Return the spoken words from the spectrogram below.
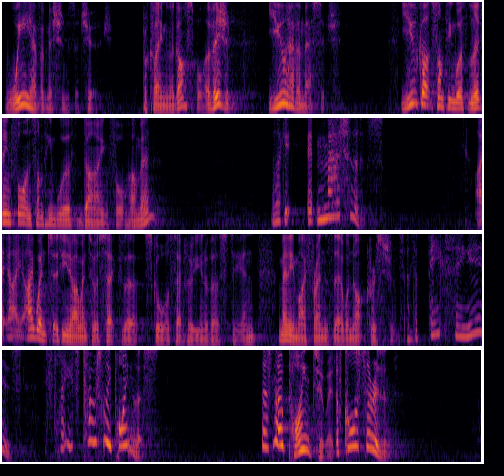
We have a mission as a church, proclaiming the gospel, a vision. You have a message. You've got something worth living for and something worth dying for. Amen? Like it, it matters. I, I, I, went, as you know, I went to a secular school, a secular university, and many of my friends there were not Christians. And the big thing is, it's like it's totally pointless. There's no point to it. Of course there isn't.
